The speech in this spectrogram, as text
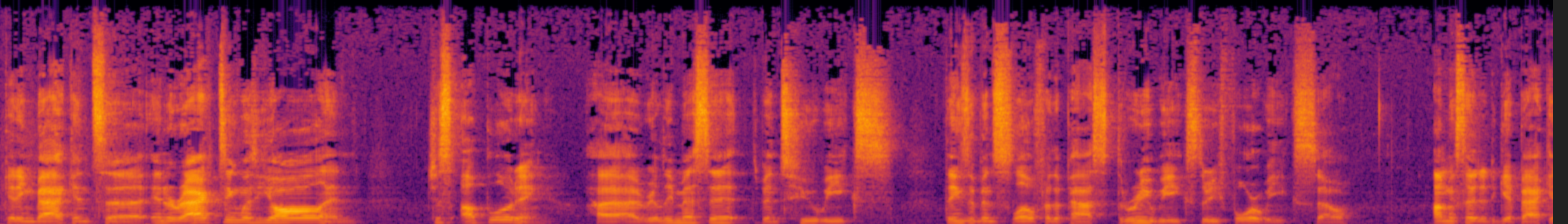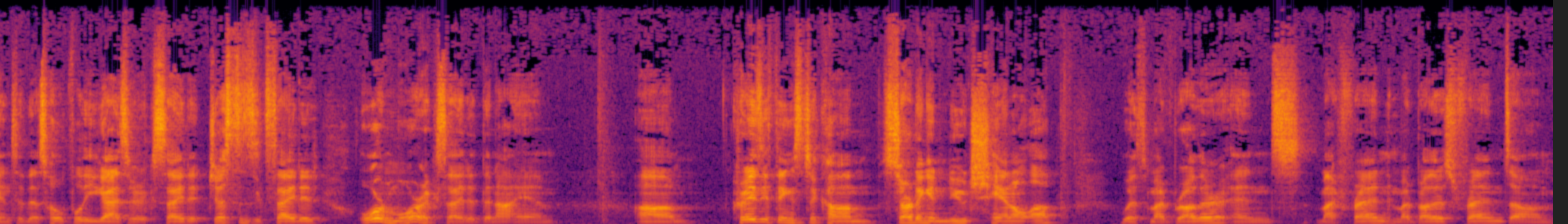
getting back into interacting with y'all and just uploading. I, I really miss it. It's been two weeks. Things have been slow for the past three weeks, three four weeks. So I'm excited to get back into this. Hopefully, you guys are excited, just as excited or more excited than I am. Um, crazy things to come. Starting a new channel up with my brother and my friend, my brother's friend, um,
